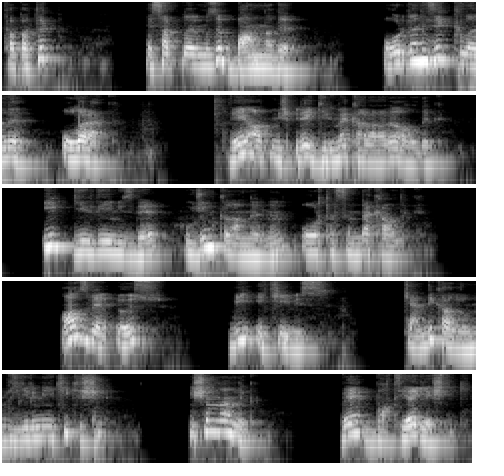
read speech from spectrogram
kapatıp hesaplarımızı banladı. Organize klanı olarak V61'e girme kararı aldık. İlk girdiğimizde hücum klanlarının ortasında kaldık. Az ve öz bir ekibiz. Kendi kadromuz 22 kişi. Işınlandık ve batıya geçtik.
